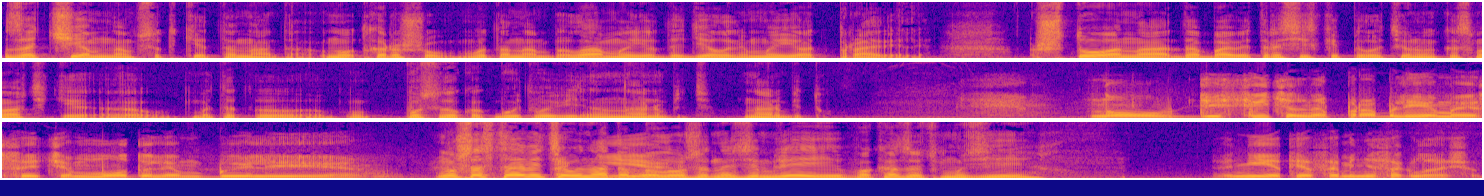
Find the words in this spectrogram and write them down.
зачем нам все-таки это надо? Ну, вот хорошо, вот она была, мы ее доделали, мы ее отправили. Что она добавит российской пилотируемой космонавтике э, э, после того, как будет выведена на орбиту? Ну, действительно, проблемы с этим модулем были... Ну, составить такие... его надо было уже на Земле и показывать в музее. Нет, я с вами не согласен.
